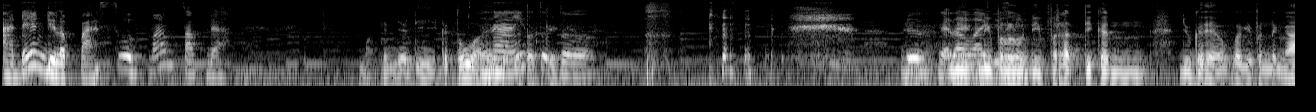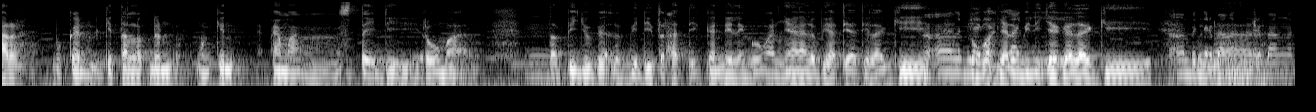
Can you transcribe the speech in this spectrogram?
ada yang dilepas. Uh mantap dah. Makin jadi ketua ya Nah nggak, itu tuh. Ya, Duh, nggak ini, ini lagi perlu sih. diperhatikan juga ya bagi pendengar. Bukan kita lockdown mungkin memang stay di rumah Hmm. tapi juga lebih diperhatikan di lingkungannya lebih hati-hati lagi lebih rumahnya hati-hati lebih lagi. dijaga lagi Heeh, bener banget, bener banget.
